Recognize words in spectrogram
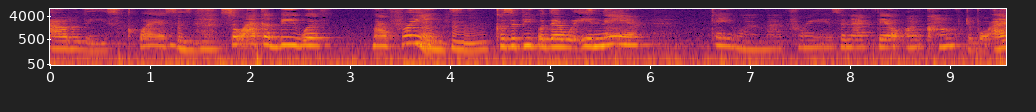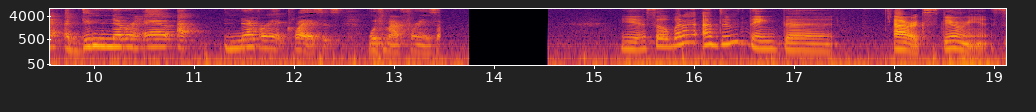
out of these classes mm-hmm. so I could be with my friends. Because mm-hmm. the people that were in there, they weren't my friends, and I felt uncomfortable. I, I didn't never have. I, never had classes with my friends. Yeah, so, but I, I do think that our experience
